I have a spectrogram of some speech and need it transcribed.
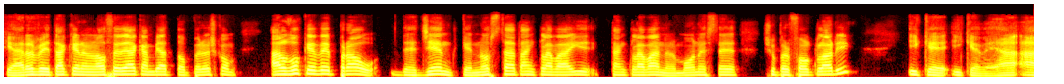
Que ara és veritat que en CD ha canviat tot, però és com algo que ve prou de gent que no està tan clavada, tan clavada en el món este superfolclòric i que, i que ve a, a,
